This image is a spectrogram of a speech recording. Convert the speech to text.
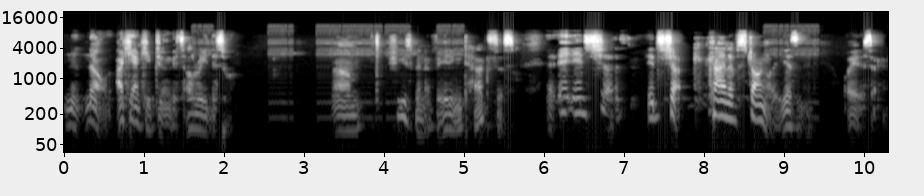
No, I can't keep doing this. I'll read this one. Um, she's been evading taxes. It, it's just, it's just kind of strongly, isn't it? Wait a second.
